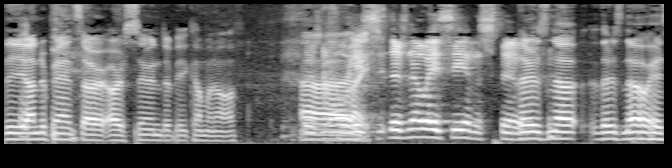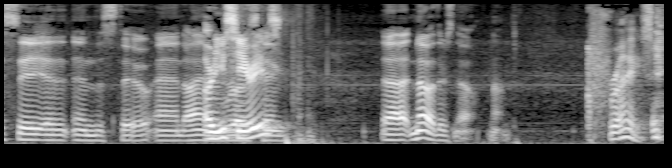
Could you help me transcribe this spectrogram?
The underpants are, are soon to be coming off. there's, no Uh, right. AC, there's no AC in the stew. There's no there's no AC in, in the stew, and I am. Are you serious? Uh, no, there's no none. Christ.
